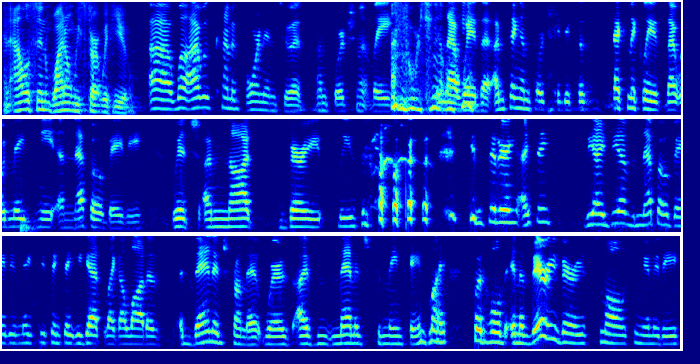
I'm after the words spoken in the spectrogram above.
And Alison, why don't we start with you? Uh, well, I was kind of born into it, unfortunately. Unfortunately. In that way that I'm saying unfortunately because technically that would make me a Nepo baby, which I'm not very pleased about, considering I think the idea of nepo baby makes you think that you get like a lot of advantage from it whereas i've managed to maintain my foothold in a very very small community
